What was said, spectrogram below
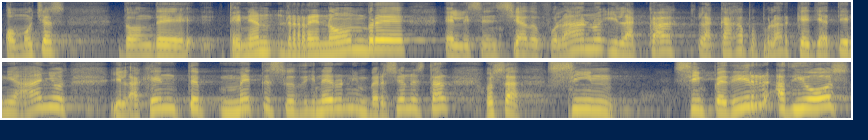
o muchas donde tenían renombre el licenciado fulano y la, la, caja popular que ya tenía años y la gente mete su dinero en inversiones tal, o sea, sin sin pedir a Dios,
